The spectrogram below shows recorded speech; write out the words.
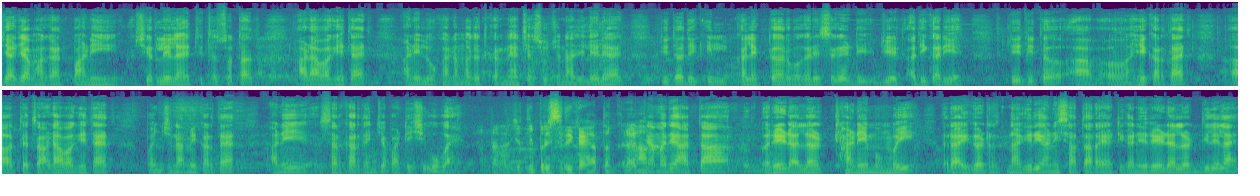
ज्या ज्या भागात पाणी शिरलेलं आहे तिथं स्वतः आढावा घेत आहेत आणि लोकांना मदत करण्याच्या सूचना दिलेल्या आहेत. तिथं देखील कलेक्टर वगैरे सगळे डि जे अधिकारी आहेत ते तिथं हे करतायत त्याचा आढावा घेत आहेत पंचनामे करतायत आणि सरकार त्यांच्या पाठीशी उभं आहे. आता राज्यातली परिस्थिती काय? आता राज्यामध्ये आता रेड अलर्ट ठाणे मुंबई रायगड रत्नागिरी आणि सातारा या ठिकाणी रेड अलर्ट दिलेला आहे.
